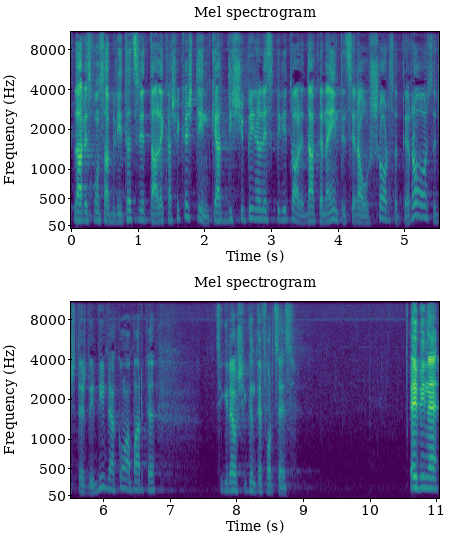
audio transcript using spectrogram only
la responsabilitățile tale ca și creștin, chiar disciplinele spirituale. Dacă înainte ți era ușor să te rogi, să citești din Biblie, acum parcă ți greu și când te forțezi. Ei bine,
